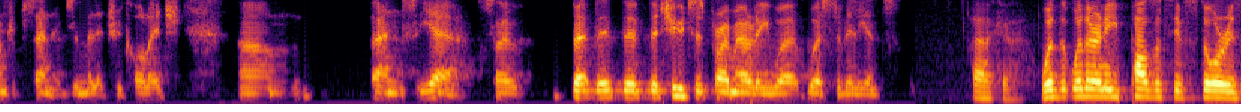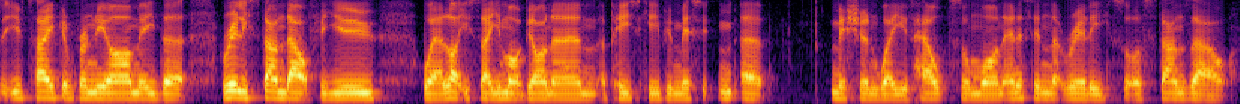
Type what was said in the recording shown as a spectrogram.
100%. It was a military college, um, and yeah. So but the, the tutors primarily were were civilians. Okay. Were there, were there any positive stories that you've taken from the army that really stand out for you? Where, like you say, you might be on um, a peacekeeping miss, uh, mission where you've helped someone. Anything that really sort of stands out?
